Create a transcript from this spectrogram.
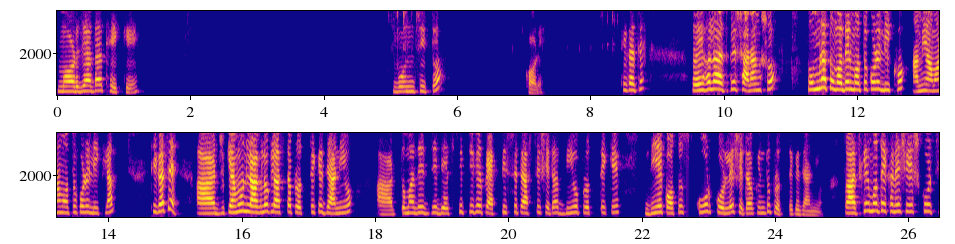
মর্যাদা থেকে বঞ্চিত করে। ঠিক আছে? তো এই হলো আজকের সারাংশ। তোমরা তোমাদের মতো করে লিখো, আমি আমার মতো করে লিখলাম। ঠিক আছে? আর কেমন লাগল ক্লাসটা প্রত্যেকে জানিও। আর তোমাদের যে ডেসক্রিপটিভের প্র্যাকটিস সেট আসছে সেটা দিও প্রত্যেকে। দিয়ে কত স্কোর করলে সেটাও কিন্তু প্রত্যেকে জানিও। তো আজকের মতো এখানে শেষ করছি।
